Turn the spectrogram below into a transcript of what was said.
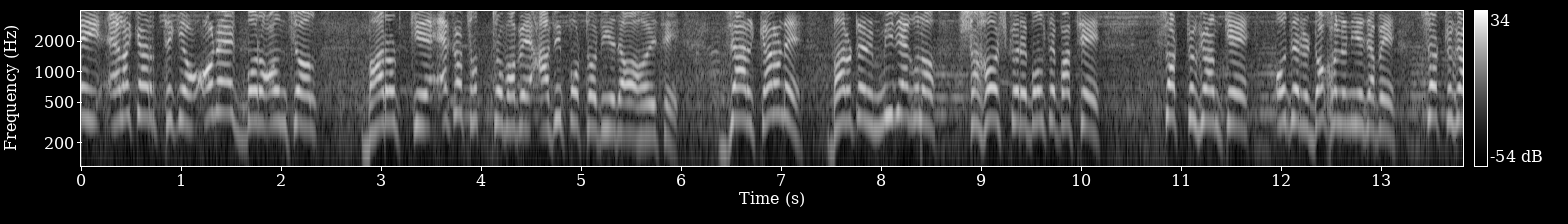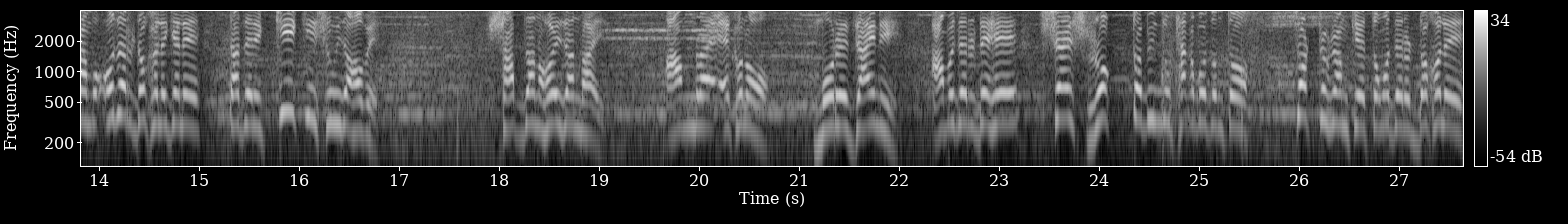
এই এলাকার থেকে অনেক বড় অঞ্চল ভারতকে একছত্রভাবে আধিপত্য দিয়ে দেওয়া হয়েছে, যার কারণে ভারতের মিডিয়াগুলো সাহস করে বলতে পারছে চট্টগ্রামকে ওদের দখলে নিয়ে যাবে। চট্টগ্রাম ওদের দখলে গেলে তাদের কি কি সুবিধা হবে? সাবধান হয়ে যান ভাই। আমরা এখনও মরে যাইনি। আমাদের দেহে শেষ রক্তবিন্দু থাকা পর্যন্ত চট্টগ্রামকে তোমাদের দখলে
